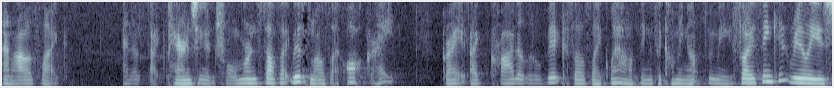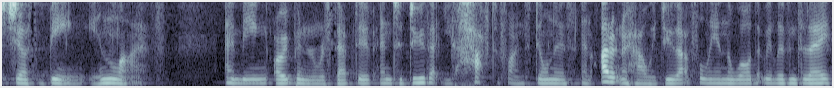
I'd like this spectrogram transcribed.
and I was like, and like parenting and trauma and stuff like this, and I was like, oh great, great. I cried a little bit because I was like, wow, things are coming up for me. So I think it really is just being in life and being open and receptive. And to do that, you have to find stillness. And I don't know how we do that fully in the world that we live in today.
